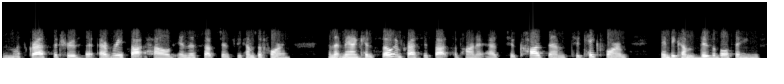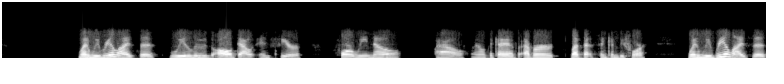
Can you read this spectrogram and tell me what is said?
We must grasp the truth that every thought held in this substance becomes a form, and that man can so impress his thoughts upon it as to cause them to take form and become visible things. When we realize this, we lose all doubt and fear, for we know, wow, I don't think I have ever let that sink in before. When we realize this,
